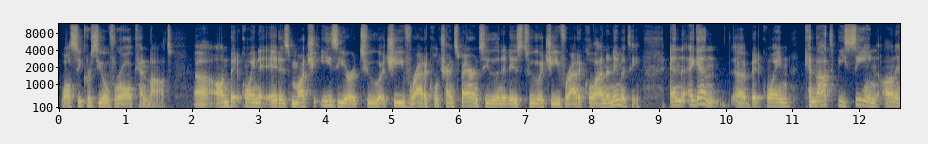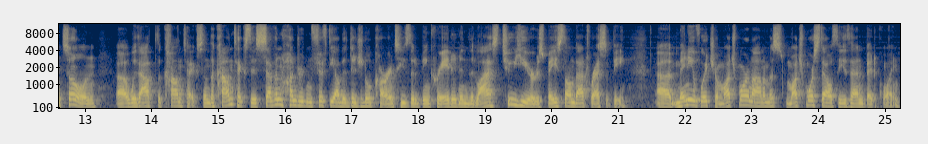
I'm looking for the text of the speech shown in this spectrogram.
while secrecy overall cannot. Uh, on Bitcoin, it is much easier to achieve radical transparency than it is to achieve radical anonymity. And again, uh, Bitcoin cannot be seen on its own uh, without the context. And the context is 750 other digital currencies that have been created in the last two years based on that recipe, uh, many of which are much more anonymous, much more stealthy than Bitcoin,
